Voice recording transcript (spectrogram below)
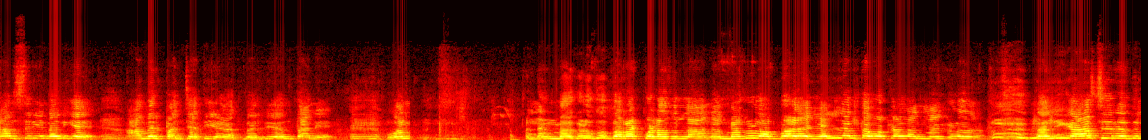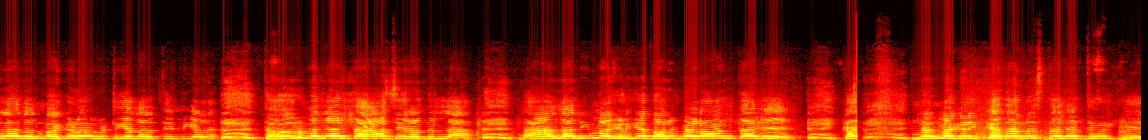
ಆನ್ಸ್ರಿ ನನಗೆ. ಆಮೇಲೆ ಪಂಚಾಯತಿ ಹೇಳಕ್ ಬರ್ರಿ ಅಂತಾನೆ. ಒಂದು ನನ್ನ ಮಗಳಿಗೂ ಬರಕ್ ಕೊಡೋದಿಲ್ಲ. ನನ್ನ ಮಗಳು ಒಬ್ಬಳೆ ಎಲ್ಲಂತ ಹೋಗಳ ನನ್ನ ಮಗಳು? ನನಗೆ ಆಸೆ ಇರೋದಿಲ್ಲ ನನ್ನ ಮಗಳು ಬಿಟ್ಗೆಲ್ಲ ತಿನ್ಗಳ ತವ್ರ ಮನೆ ಅಂತ ಆಸೆ ಇರೋದಿಲ್ಲ. ನಾನು ನನಗೆ ಮಗಳಿಗೆ ಬರಬೇಡ ಅಂತಾನೆ. ಕ ನನ್ನ ಮಗಳಿಗೆ ಕದಬಿಸ್ತಾನೆ ದೂಕಿ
